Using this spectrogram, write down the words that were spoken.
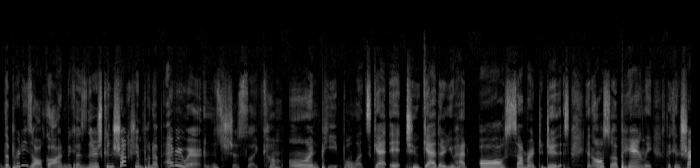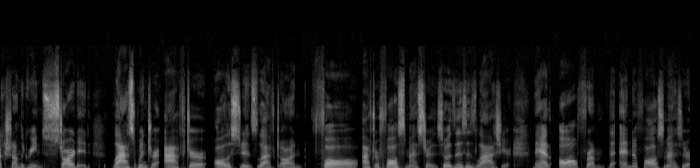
the pretty's all gone because there's construction put up everywhere. And it's just like, come on, people, let's get it together. You had all summer to do this. And also, apparently, the construction on the green started last winter after all the students left on fall, after fall semester. So this is last year. They had all from the end of fall semester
